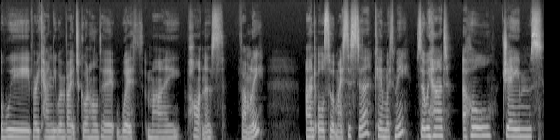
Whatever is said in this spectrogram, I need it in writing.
we very kindly were invited to go on holiday with my partner's family. And also my sister came with me. So we had a whole James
